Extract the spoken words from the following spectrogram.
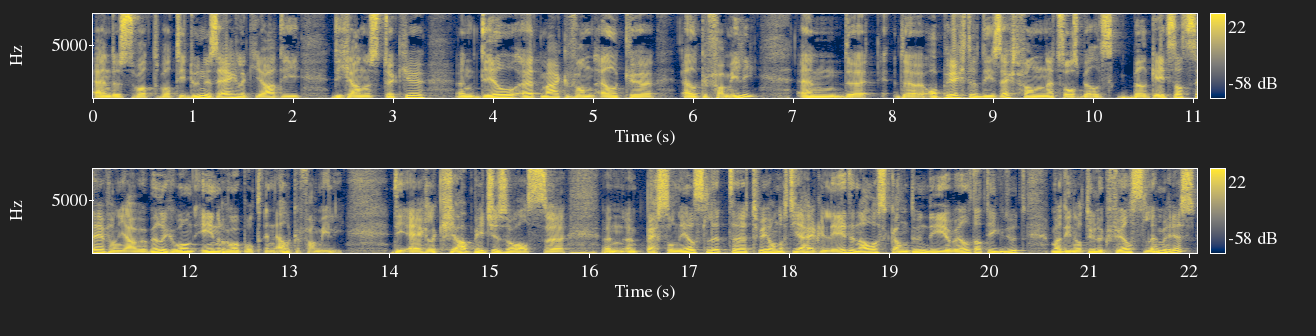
En dus wat, wat die doen is eigenlijk, ja, die, die gaan een stukje, een deel uitmaken van elke, elke familie. En de, de oprichter die zegt van, net zoals Bill, Bill Gates dat zei, van ja, we willen gewoon één robot in elke familie. Die eigenlijk, ja, een beetje zoals uh, een, een personeelslid uh, 200 jaar geleden alles kan doen die je wilt dat hij doet, maar die natuurlijk veel slimmer is.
